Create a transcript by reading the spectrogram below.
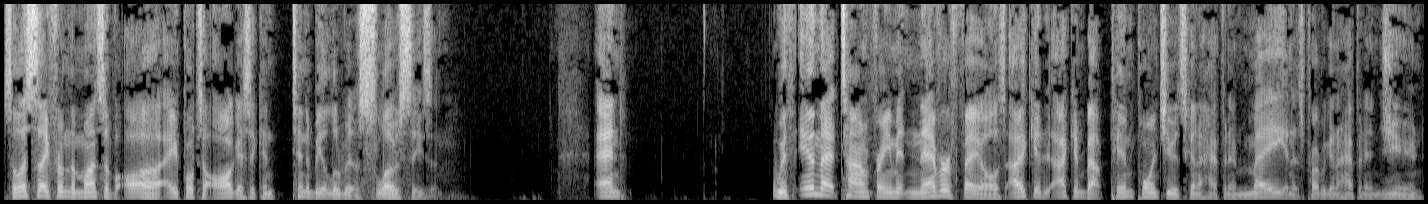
so let's say from the months of uh, April to August, it can tend to be a little bit of slow season. And within that time frame, it never fails. I could I can about pinpoint you. It's going to happen in May, and it's probably going to happen in June.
